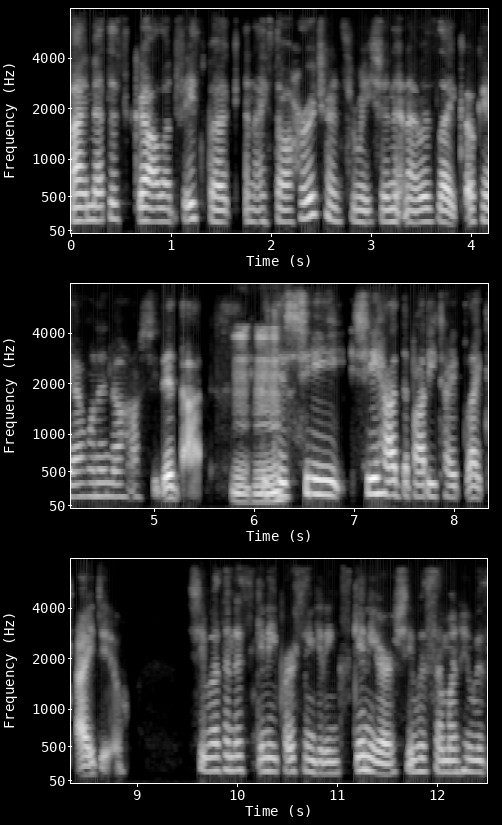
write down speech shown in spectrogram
I met this gal on Facebook and I saw her transformation and I was like, okay, I want to know how she did that. Mm-hmm. Because she she had the body type like I do. She wasn't a skinny person getting skinnier. She was someone who was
